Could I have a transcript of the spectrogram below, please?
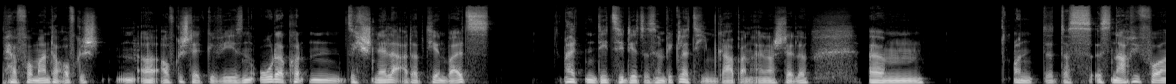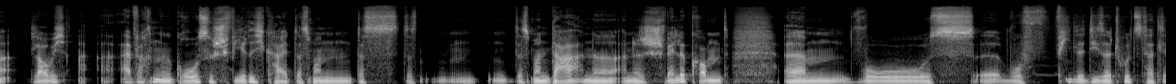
performanter aufgest äh, aufgestellt gewesen oder konnten sich schneller adaptieren, weil es halt ein dezidiertes Entwicklerteam gab an einer Stelle. Ähm, und das ist nach wie vor, glaube ich, einfach eine große Schwierigkeit, dass man, dass, dass, dass man da an eine, eine Schwelle kommt, ähm, wo es, äh, wo viele dieser Tools tats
